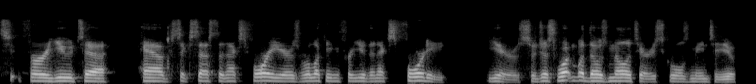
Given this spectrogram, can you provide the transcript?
to, for you to have success the next four years. We're looking for you the next 40 years. So, just what would those military schools mean to you?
